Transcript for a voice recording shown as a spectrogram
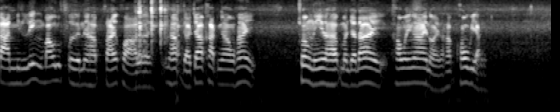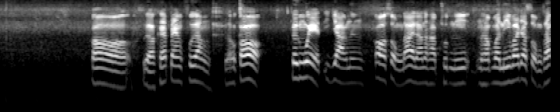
การมิลลิ่งเบ้าลูกปืนนะครับ ซ้ายขวาเลยนะครับ เดี๋ยวจะขัดเงาให้ช่วงนี้นะครับ มันจะได้เข้าง่ายๆหน่อยนะครับ เข้าเหวี่ยง ก็เหลือแค่แป้งเฟือง แล้วก็กึ่งเวทอีกอย่างหนึ่งก็ส่งได้แล้วนะครับ ชุดนี้นะครับ วันนี้ว่าจะส่งสัก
